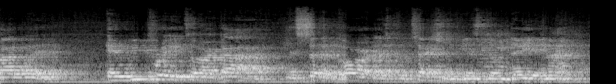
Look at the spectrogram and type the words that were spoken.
by the way, and we prayed to our God and set a guard as protection against them day and night.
